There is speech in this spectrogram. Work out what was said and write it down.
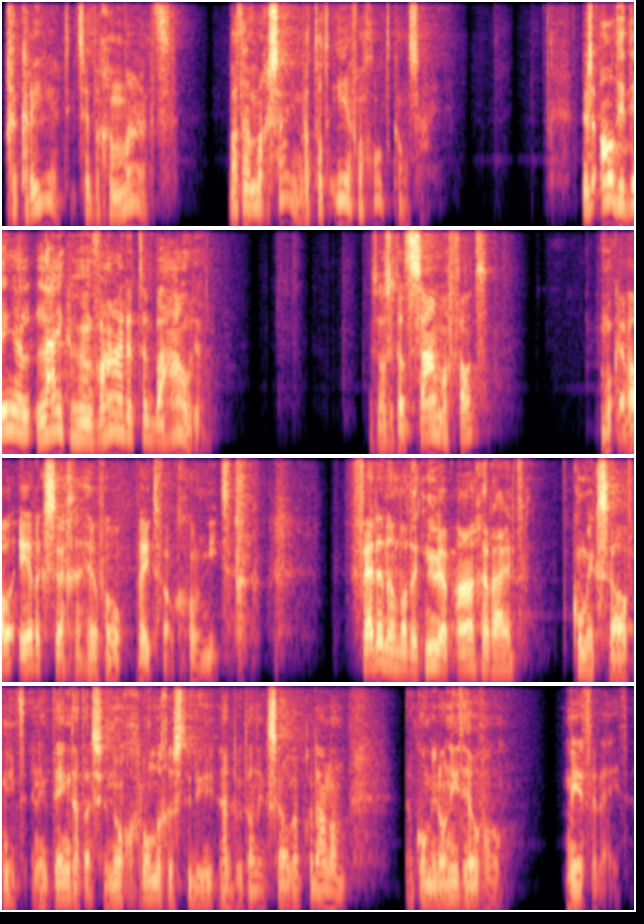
gecreëerd, iets hebben gemaakt. Wat er mag zijn, wat tot eer van God kan zijn. Dus al die dingen lijken hun waarde te behouden. Dus als ik dat samenvat, dan moet ik wel eerlijk zeggen, heel veel weten we ook gewoon niet. Verder dan wat ik nu heb aangereikt, kom ik zelf niet. En ik denk dat als je nog grondige studie naar doet dan ik zelf heb gedaan, dan, dan kom je nog niet heel veel meer te weten.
